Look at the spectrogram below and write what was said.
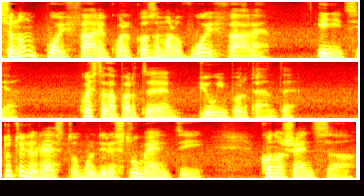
Se non puoi fare qualcosa ma lo vuoi fare, inizia. Questa è la parte più importante. Tutto il resto vuol dire strumenti, conoscenza,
